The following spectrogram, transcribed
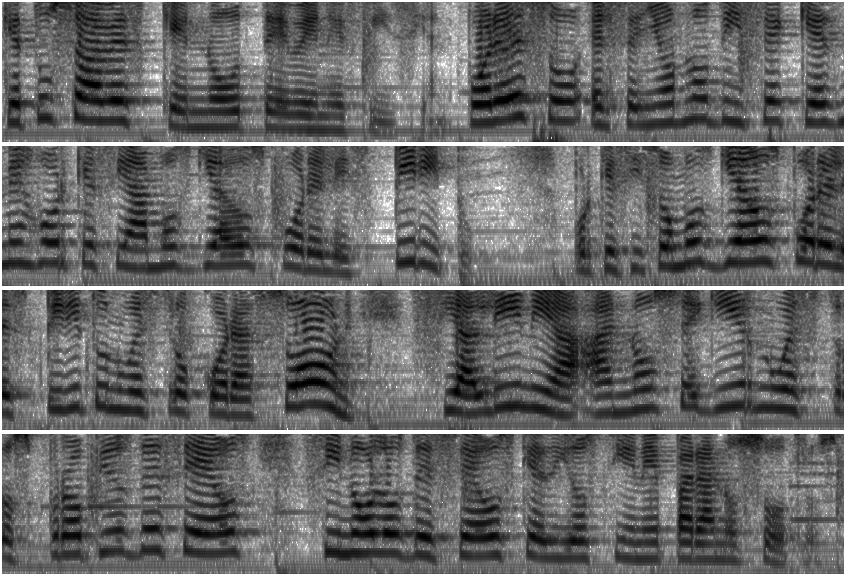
que tú sabes que no te benefician. Por eso el Señor nos dice que es mejor que seamos guiados por el Espíritu porque si somos guiados por el Espíritu, nuestro corazón se alinea a no seguir nuestros propios deseos, sino los deseos que Dios tiene para nosotros.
